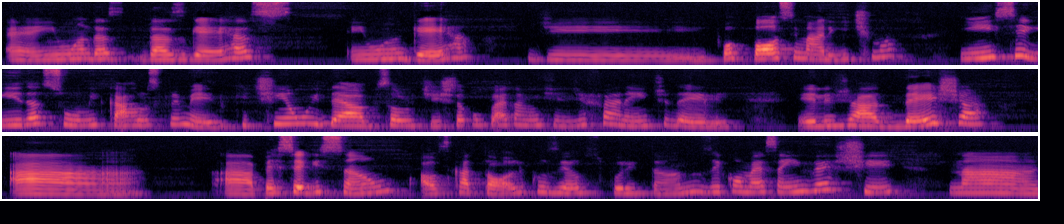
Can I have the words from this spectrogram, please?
é, em uma das, das guerras, em uma guerra de, por posse marítima, e em seguida assume Carlos I, que tinha um ideal absolutista completamente diferente dele. Ele já deixa a, a perseguição aos católicos e aos puritanos e começa a investir na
